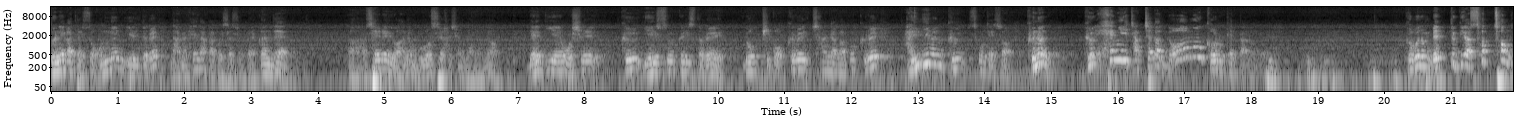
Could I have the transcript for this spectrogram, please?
은혜가 될 수 없는 일들을 나는 해나가고 있었을 거예요. 그런데 어, 세례 요한은 무엇을 하셨냐면요. 내 뒤에 오실 그 예수 그리스도를 높이고 그를 찬양하고 그를 알리는 그 속에서 그는 그 행위 자체가 너무 거룩했다는 거예요. 그분은 메뚜기와 석청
